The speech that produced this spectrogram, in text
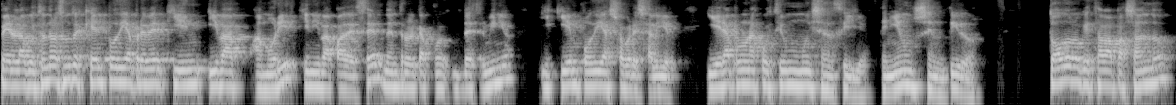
Pero la cuestión del asunto es que él podía prever quién iba a morir, quién iba a padecer dentro del campo de exterminio y quién podía sobresalir. Y era por una cuestión muy sencilla, tenía un sentido. Todo lo que estaba pasando,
